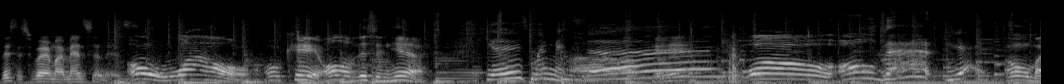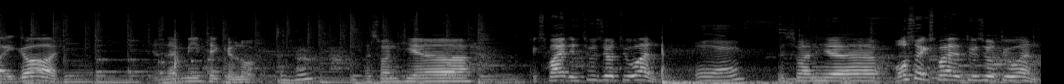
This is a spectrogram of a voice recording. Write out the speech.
this is where my medicine is. Oh, wow. Okay, all of this in here. Here's my medicine. Ah, okay. Whoa, all that? Yes. Oh my god. Yeah, let me take a look. Mm-hmm. This one here, expired in 2021. Yes. This one here, also expired in 2021.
